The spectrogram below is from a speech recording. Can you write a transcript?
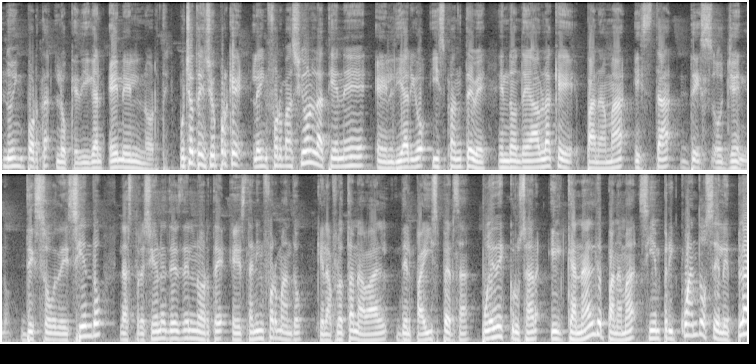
no importa lo que digan en el norte. Mucha atención porque la información la tiene el diario Hispan TV en donde habla que Panamá está desoyendo, desobedeciendo las presiones desde el norte, están informando que la flota naval del país persa puede cruzar el canal de Panamá siempre y cuando se le plazca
